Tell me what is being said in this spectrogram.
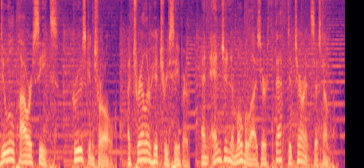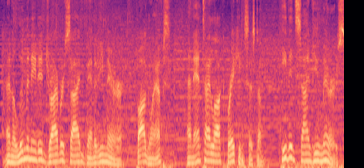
dual power seats, cruise control, a trailer hitch receiver, an engine immobilizer theft deterrent system, an illuminated driver side vanity mirror, fog lamps, an anti-lock braking system, heated side view mirrors,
